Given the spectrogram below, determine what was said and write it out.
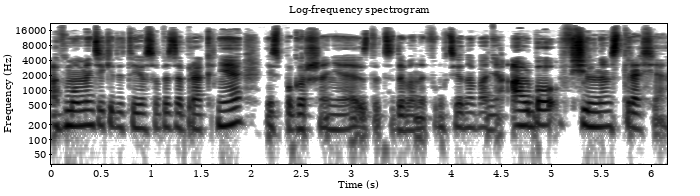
a w momencie, kiedy tej osoby zabraknie, jest pogorszenie zdecydowane funkcjonowania albo w silnym stresie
